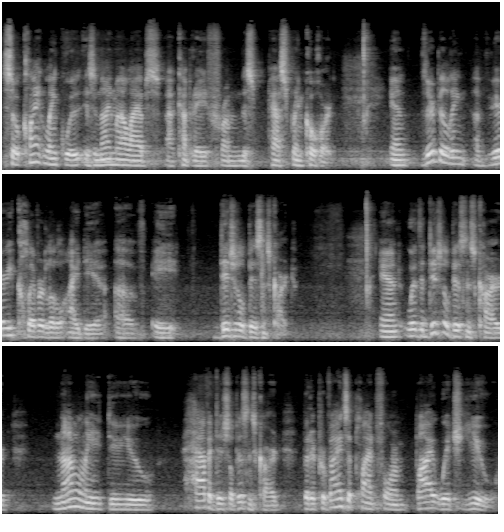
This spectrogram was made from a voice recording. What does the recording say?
So Client Link was, is a Nine Mile Labs uh, company from this past spring cohort. And they're building a very clever little idea of a digital business card. And with a digital business card, not only do you have a digital business card, but it provides a platform by which you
